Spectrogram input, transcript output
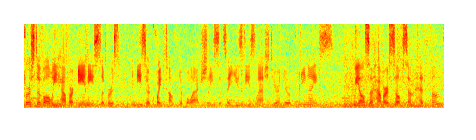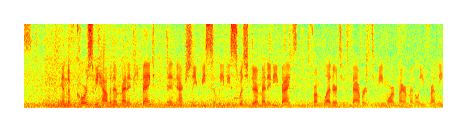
First of all, we have our ANA slippers, and these are quite comfortable actually, since I used these last year and they were pretty nice. We also have ourselves some headphones, and of course we have an amenity bag, and actually recently they switched their amenity bags from leather to fabric to be more environmentally friendly,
